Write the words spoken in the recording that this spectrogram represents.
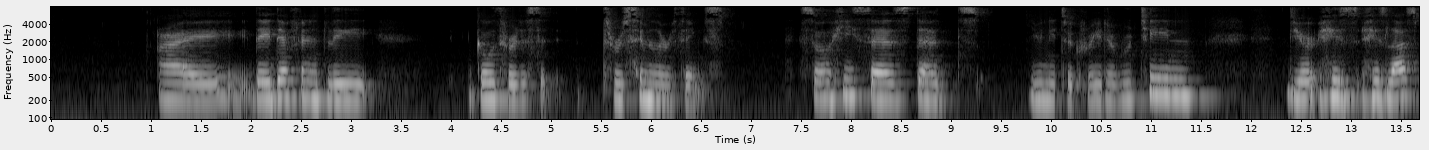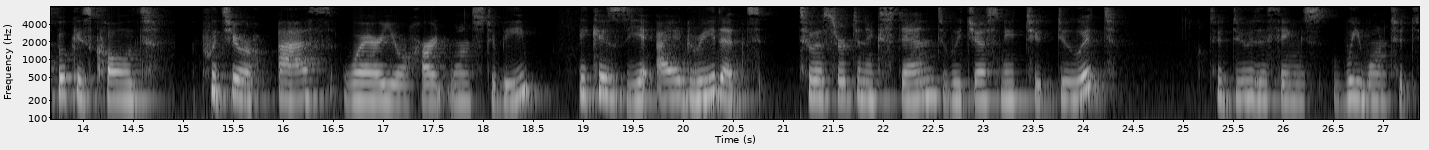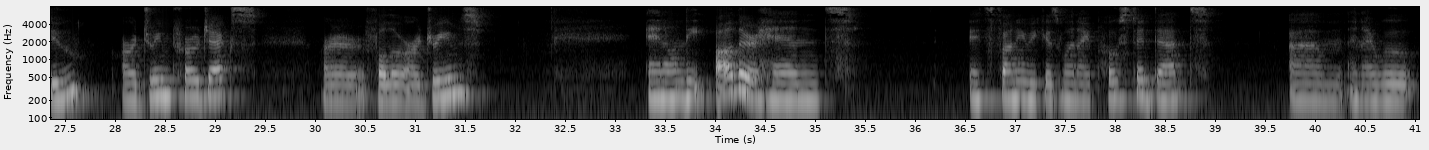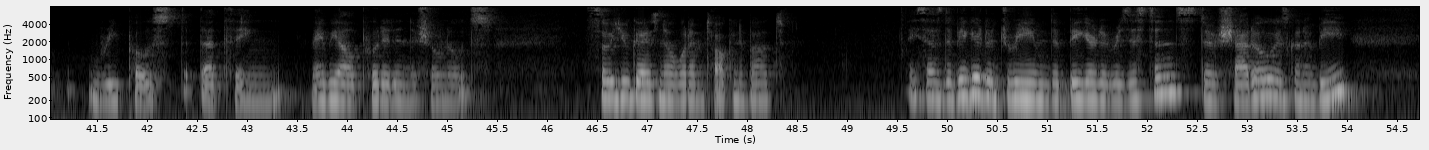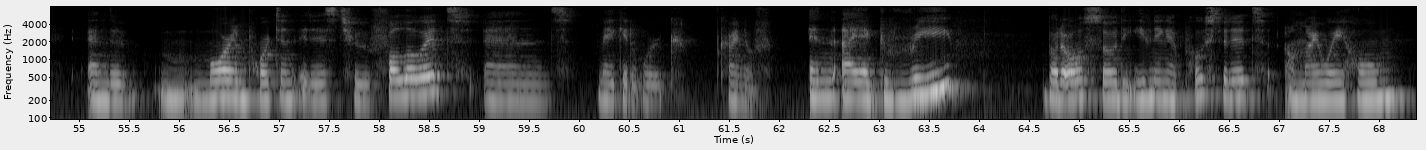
I they definitely go through this through similar things. So he says that you need to create a routine. Your, his his last book is called "Put Your Ass Where Your Heart Wants to Be," because yeah, I agree that to a certain extent, we just need to do it, to do the things we want to do, our dream projects, or follow our dreams. And on the other hand, it's funny because when I posted that, um, and I will repost that thing, maybe I'll put it in the show notes so you guys know what I'm talking about. He says the bigger the dream, the bigger the resistance, the shadow is to be. And the more important it is to follow it and make it work, kind of. And I agree, but also the evening I posted it on my way home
